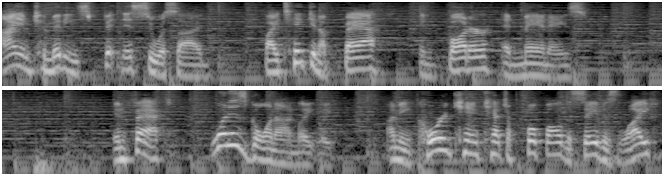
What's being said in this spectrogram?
I am committing fitness suicide by taking a bath in butter and mayonnaise. In fact, what is going on lately? I mean, Corey can't catch a football to save his life.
